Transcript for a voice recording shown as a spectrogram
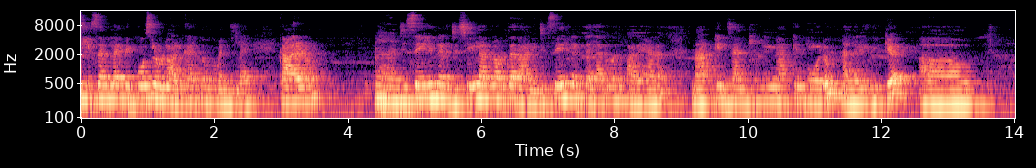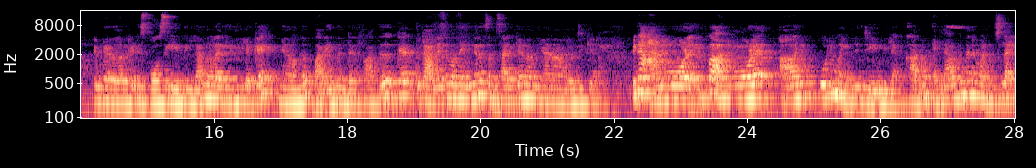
സീസണിലെ ബിഗ് ബോസിലുള്ള ആൾക്കാർ നമുക്ക് മനസ്സിലായി. കാരണം ജിസേലിന്റെ ജിസേലാണല്ലോ അവിടുത്തെ റാണി. ജിസേലിന്റെ അടുത്ത് എല്ലാവരും വന്ന് പറയാണ് നാപ്കിൻ സാനിറ്ററി നാപ്കിൻ പോലും നല്ല രീതിക്ക് ഇവിടെ ഇവിടെയുള്ളവരെ ഡിസ്പോസ് ചെയ്യുന്നില്ല എന്നുള്ള രീതിയിലൊക്കെ ഇങ്ങനെ വന്ന് പറയുന്നുണ്ട്. അപ്പോൾ അതൊക്കെ ലാലേട്ടൻ വന്ന് എങ്ങനെ സംസാരിക്കാനാണ് ഞാൻ ആലോചിക്കുക. പിന്നെ അനുമോളെ ഇപ്പൊ അനുമോളെ ആരും ഒരു മൈൻഡും ചെയ്യുന്നില്ല. കാരണം എല്ലാവർക്കും തന്നെ മനസ്സിലായി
